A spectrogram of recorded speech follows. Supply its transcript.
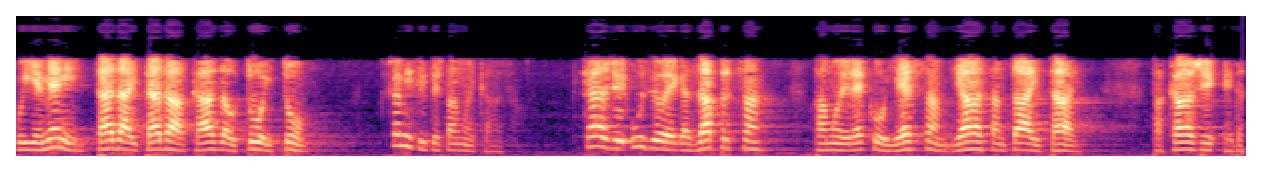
koji je meni tada i tada kazao to i to? Šta mislite šta mu je kazao? Kaže, uzeo je ga za prca Pa mu je rekao, jesam, ja sam taj i taj. Pa kaže, e da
